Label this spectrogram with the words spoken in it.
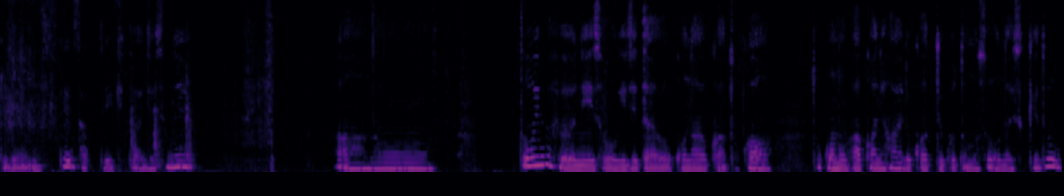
綺麗にして去っていきたいですね。あのーどういう風に葬儀自体を行うかとか、どこのお墓に入るかってこともそうですけど、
